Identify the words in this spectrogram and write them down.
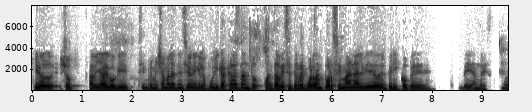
Quiero, yo había algo que siempre me llama la atención y que lo publicás cada tanto. ¿Cuántas veces te recuerdan por semana el video del periscope de Andrés? no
